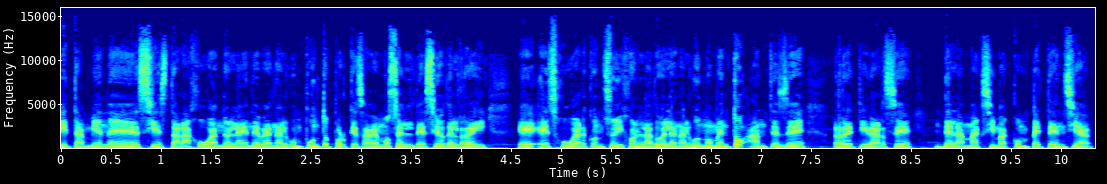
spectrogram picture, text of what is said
y también si estará jugando en la NBA en algún punto, porque sabemos el deseo del rey es jugar con su hijo en la duela en algún momento antes de retirar de la máxima competencia.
